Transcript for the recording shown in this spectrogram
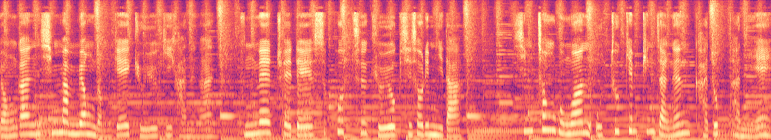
연간 10만 명 넘게 교육이 가능한 국내 최대 스포츠 교육 시설입니다. 심천공원 오토 캠핑장은 가족 단위의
